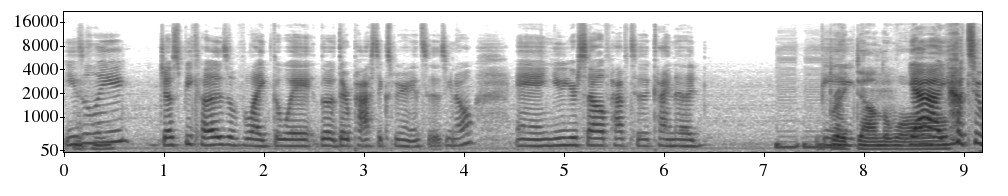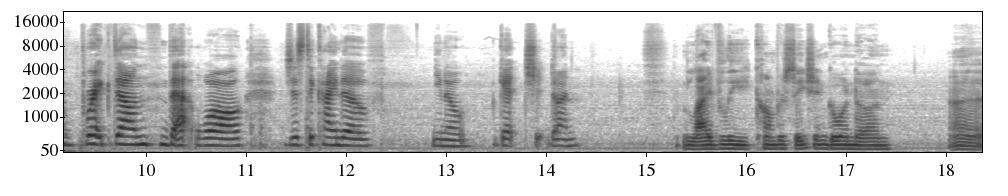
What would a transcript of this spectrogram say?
easily just because of like the way the, their past experiences. You know, and you yourself have to kind of be Break down the wall. yeah, you have to break down that wall just to kind of, you know, get shit done. Lively conversation going on. Uh,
